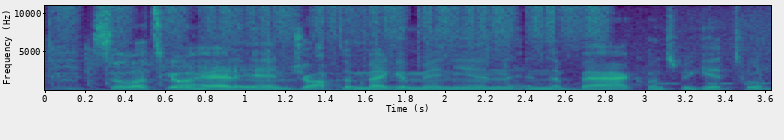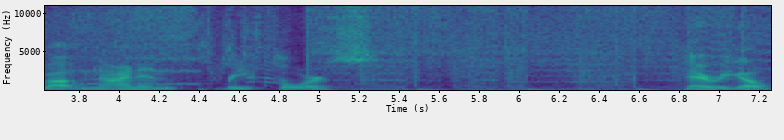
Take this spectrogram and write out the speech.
so let's go ahead and drop the Mega Minion in the back once we get to about 9 and 3 fourths. There we go.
